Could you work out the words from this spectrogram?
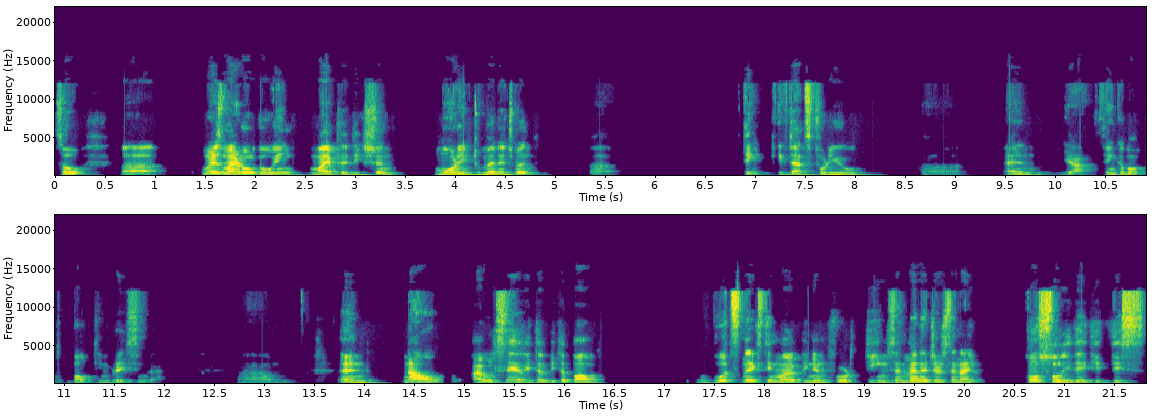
So uh, where's my role going? My prediction more into management. Think if that's for you, uh, and yeah, think about about embracing that. Um, and now I will say a little bit about what's next, in my opinion, for teams and managers. And I consolidated this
